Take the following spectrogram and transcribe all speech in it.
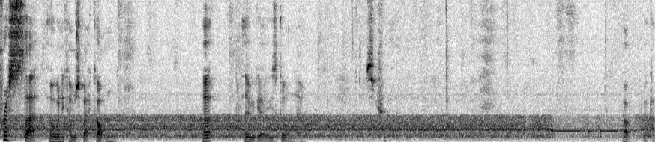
press that oh, when he comes back on. Oh, there we go, he's gone now. Let's try. Oh, okay.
